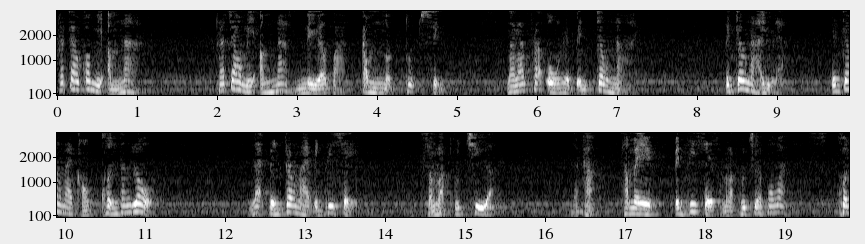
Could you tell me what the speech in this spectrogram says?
พระเจ้าก็มีอำนาจ พระเจ้ามีอำนาจเหนือกว่ากำหนดทุกสิ่ง ดังนั้นพระองค์เนี่ยเป็นเจ้านาย เป็นเจ้านายอยู่แล้ว เป็นเจ้านายของคนทั้งโลก และเป็นเจ้านายเป็นพิเศษ สำหรับผู้เชื่อนะครับทำไมเป็นพิเศษสำหรับผู้เชื่อ เพราะว่าคน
